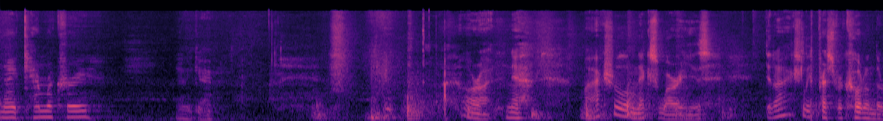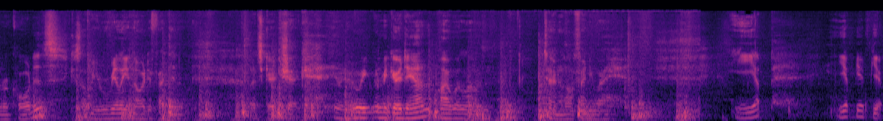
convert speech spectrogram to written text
no camera crew. There we go. All right, now my actual next worry is, did I actually press record on the recorders? Because I'll be really annoyed if I didn't. Let's go check. When we, when we go down, I will um, turn it off anyway. Yep, yep, yep, yep.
